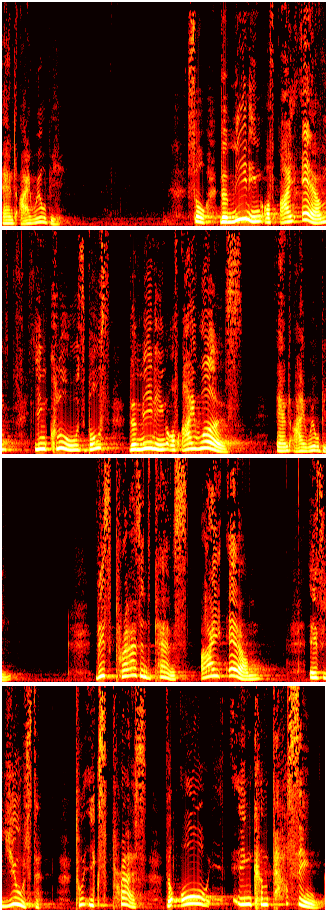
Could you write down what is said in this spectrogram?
and I will be. So the meaning of I am includes both the meaning of I was and I will be. This present tense, I am, is used to express the all encompassing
